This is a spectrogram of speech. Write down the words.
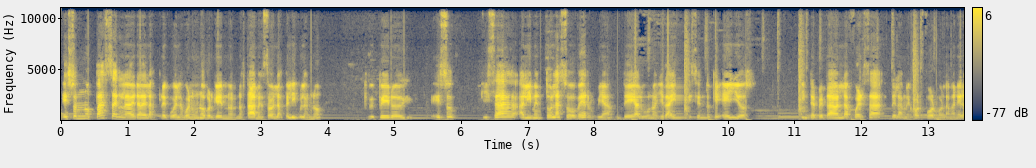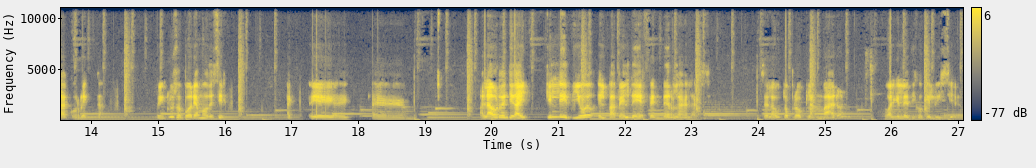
Eso no pasa en la era de las precuelas. Bueno, uno porque no, no estaba pensado en las películas, ¿no? Pero eso quizás alimentó la soberbia de algunos Jedi diciendo que ellos interpretaban la fuerza de la mejor forma, la manera correcta. O incluso podríamos decir eh, eh, a la Orden Jedi, ¿quién le dio el papel de defender la galaxia? ¿Se la autoproclamaron o alguien les dijo que lo hicieron?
